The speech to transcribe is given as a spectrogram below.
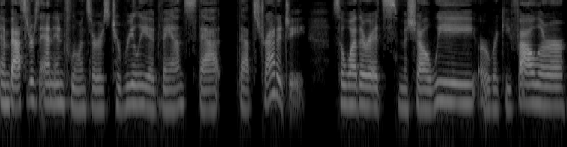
ambassadors and influencers to really advance that that strategy. So whether it's Michelle Wie or Rickie Fowler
